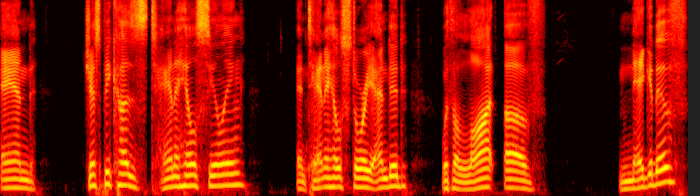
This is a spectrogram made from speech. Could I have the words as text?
And just because Tannehill's ceiling and Tannehill's story ended with a lot of negative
